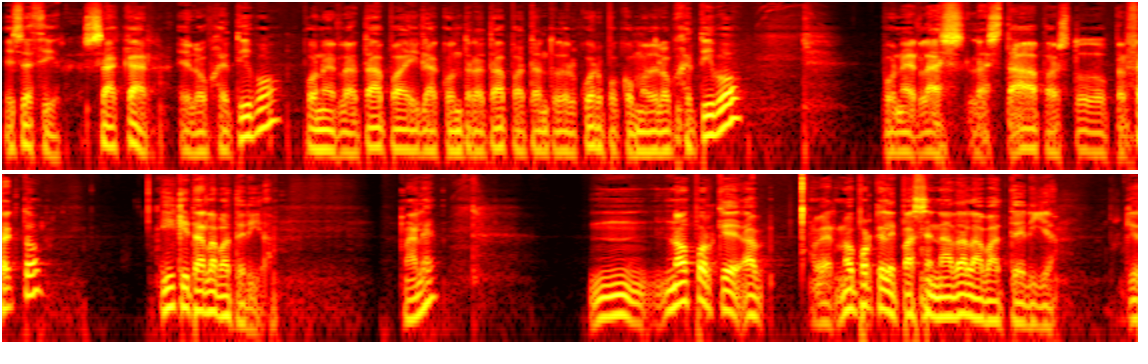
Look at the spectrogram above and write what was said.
Es decir, sacar el objetivo, poner la tapa y la contratapa tanto del cuerpo como del objetivo, poner las, las tapas, todo perfecto, y quitar la batería. ¿Vale? No porque, a, a ver, no porque le pase nada a la batería. Porque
